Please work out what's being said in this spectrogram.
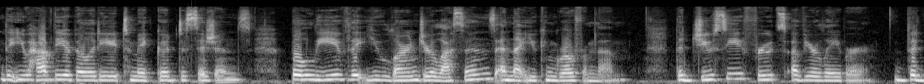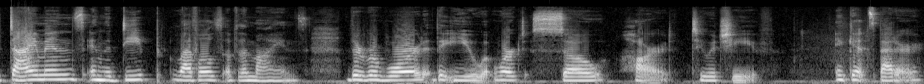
that you have the ability to make good decisions. Believe that you learned your lessons and that you can grow from them. The juicy fruits of your labor, the diamonds in the deep levels of the mines, the reward that you worked so hard to achieve. It gets better.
